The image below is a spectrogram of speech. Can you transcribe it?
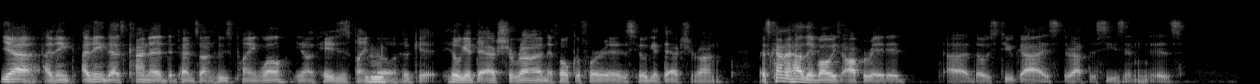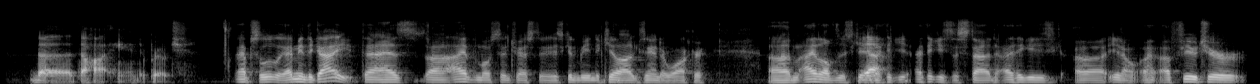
Yeah, I think I think that's kind of depends on who's playing well. You know, if Hayes is playing mm-hmm. well, he'll get he'll get the extra run. If Okafor is, he'll get the extra run. That's kind of how they've always operated. Uh, those two guys throughout the season is the the hot hand approach. Absolutely. I mean, the guy that has uh, I have the most interest in is going to be Nickeil Alexander Walker. Um, I love this kid. Yeah. I think he, I think he's a stud. I think he's uh, you know a, a, future.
